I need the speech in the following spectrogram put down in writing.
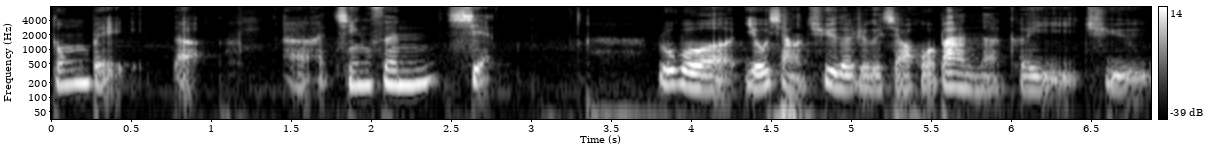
东北的呃青森县。如果有想去的这个小伙伴呢，可以去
